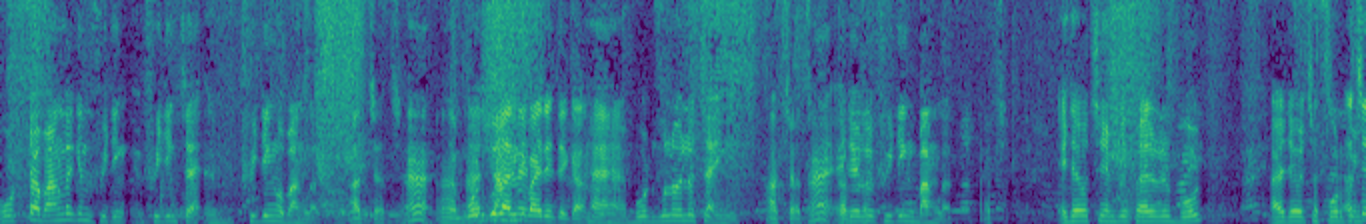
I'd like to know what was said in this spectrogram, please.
বোর্ডটা বাংলা কিন্তু ফিটিং ফিটিং ফিটিংও বাংলা। আচ্ছা আচ্ছা। হ্যাঁ হ্যাঁ বোর্ডগুলো আর বাইরে থেকে? হ্যাঁ হ্যাঁ বোর্ডগুলো হলো চাইনিজ আচ্ছা আচ্ছা হ্যাঁ এটা হলো ফিটিং বাংলা। আচ্ছা। এটা হচ্ছে এমপ্লিফায়ারের বোর্ড আর এটা হচ্ছে ফোর আচ্ছা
